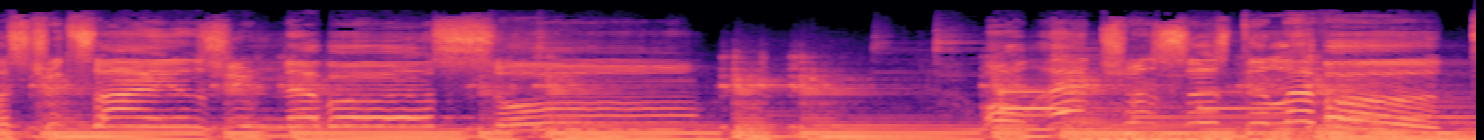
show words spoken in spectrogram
A street signs you never saw. All entrances delivered.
